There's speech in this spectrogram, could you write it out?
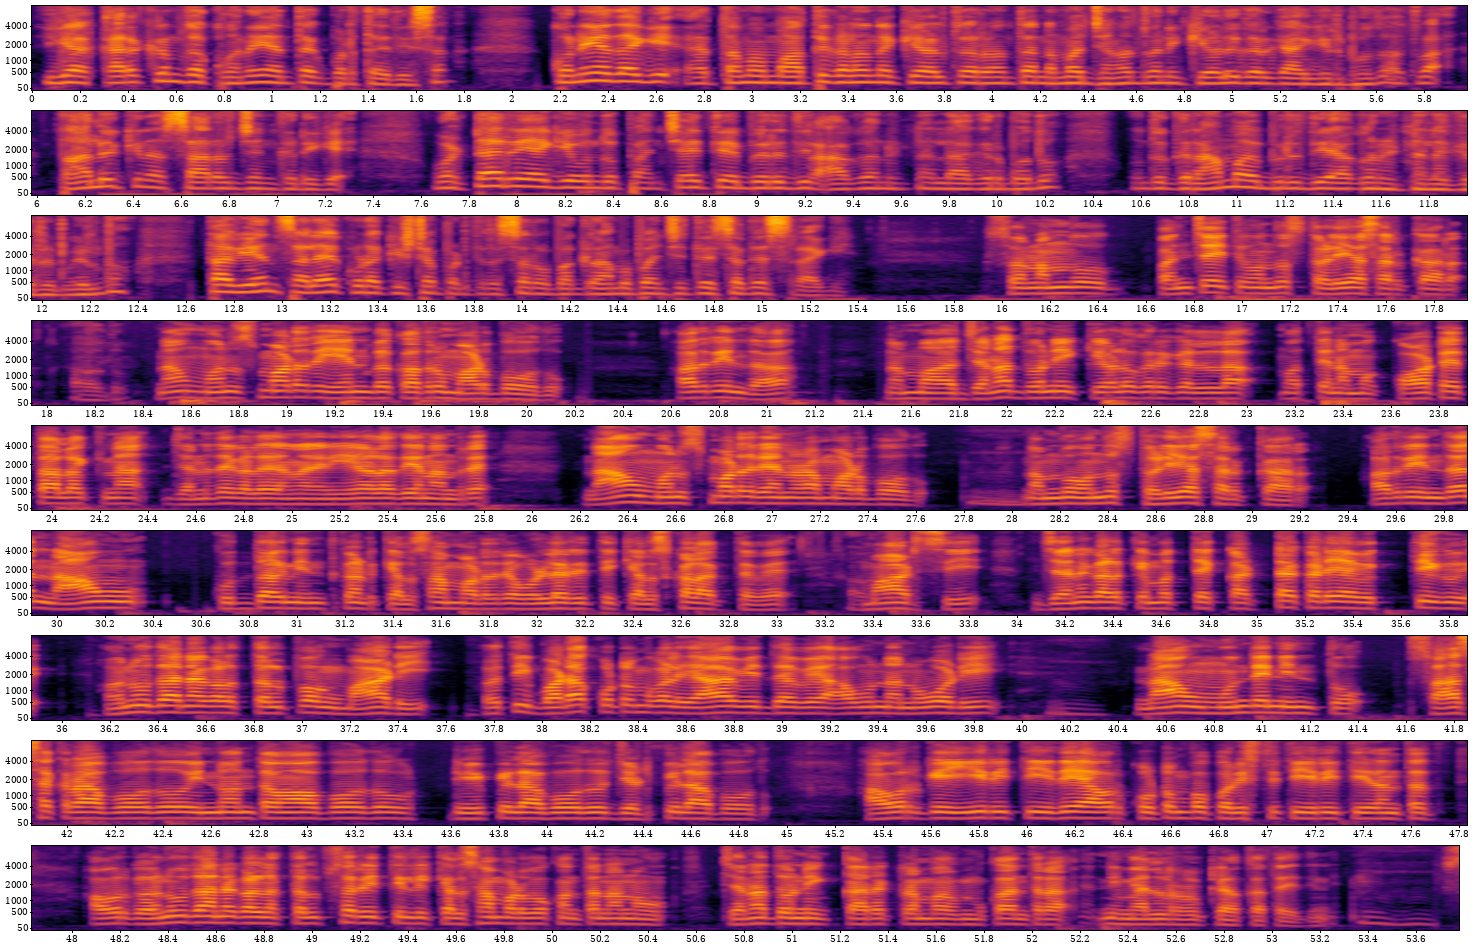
ಈಗ ಕಾರ್ಯಕ್ರಮದ ಕೊನೆ ಅಂತ ಬರ್ತಾ ಇದ್ದೀವಿ ಸರ್. ಕೊನೆಯದಾಗಿ ತಮ್ಮ ಮಾತುಗಳನ್ನು ಕೇಳ್ತಾ ಇರುವಂಥ ನಮ್ಮ ಜನಧ್ವನಿ ಕೇಳುಗರಿಗೆ ಆಗಿರ್ಬೋದು ಅಥವಾ ತಾಲೂಕಿನ ಸಾರ್ವಜನಿಕರಿಗೆ ಒಟ್ಟಾರೆಯಾಗಿ ಒಂದು ಪಂಚಾಯಿತಿ ಅಭಿವೃದ್ಧಿ ಆಗೋ ನಿಟ್ಟಿನಲ್ಲಿ ಆಗಿರ್ಬೋದು, ಒಂದು ಗ್ರಾಮ ಅಭಿವೃದ್ಧಿ ಆಗೋ ನಿಟ್ಟಿನಲ್ಲಿ ಆಗಿರ್ಬೋದು, ತಾವೇನು ಸಲಹೆ ಕೊಡೋಕೆ ಇಷ್ಟಪಡ್ತೀರಿ ಸರ್ ಒಬ್ಬ ಗ್ರಾಮ ಪಂಚಾಯತಿ ಸದಸ್ಯರಾಗಿ? ಸೊ ನಮ್ಮದು ಪಂಚಾಯತಿ ಒಂದು ಸ್ಥಳೀಯ ಸರ್ಕಾರ. ಹೌದು. ನಾವು ಮನಸ್ಸು ಮಾಡಿದ್ರೆ ಏನು ಬೇಕಾದರೂ ಮಾಡ್ಬೋದು. ಆದ್ದರಿಂದ ನಮ್ಮ ಜನಧ್ವನಿ ಕೇಳುಗರಿಗೆಲ್ಲ ಮತ್ತು ನಮ್ಮ ಕೋಟೆ ತಾಲೂಕಿನ ಜನತೆಗಳನ್ನ ಹೇಳೋದೇನಂದರೆ ನಾವು ಮನಸ್ಸು ಮಾಡಿದ್ರೆ ಏನಾರ ಮಾಡ್ಬೋದು. ನಮ್ಮದು ಒಂದು ಸ್ಥಳೀಯ ಸರ್ಕಾರ. ಅದರಿಂದ ನಾವು ಖುದ್ದಾಗಿ ನಿಂತ್ಕೊಂಡು ಕೆಲಸ ಮಾಡಿದ್ರೆ ಒಳ್ಳೆ ರೀತಿ ಕೆಲಸಗಳಾಗ್ತವೆ. ಮಾಡಿಸಿ ಜನಗಳಿಗೆ ಮತ್ತು ಕಟ್ಟ ಕಡೆಯ ವ್ಯಕ್ತಿಗೆ ಅನುದಾನಗಳು ತಲುಪಂಗೆ ಮಾಡಿ ಅತಿ ಬಡ ಕುಟುಂಬಗಳು ಯಾವಿದ್ದಾವೆ ಅವನ್ನ ನೋಡಿ ನಾವು ಮುಂದೆ ನಿಂತು ಶಾಸಕರಾಗ್ಬೋದು ಇನ್ನೊಂದು ಆಗ್ಬೋದು ಡಿ ಪಿಲ್ ಆಗ್ಬೋದು ಜಡ್ ಪಿಲ್ ಆಗ್ಬೋದು. ಅವ್ರಿಗೆ ಈ ರೀತಿ ಇದೆ ಅವ್ರ ಕುಟುಂಬ ಪರಿಸ್ಥಿತಿ ಈ ರೀತಿ ಇದೆ ಅಂತ ಅವ್ರಿಗೆ ಅನುದಾನಗಳನ್ನ ತಲುಪಿಸೋ ರೀತಿಯಲ್ಲಿ ಕೆಲಸ ಮಾಡಬೇಕು ಅಂತ ನಾನು ಜನಧ್ವನಿ ಕಾರ್ಯಕ್ರಮ ಮುಖಾಂತರ ನಿಮ್ಮೆಲ್ಲರೂ ಕೇಳ್ಕೊತಾ ಇದ್ದೀನಿ.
